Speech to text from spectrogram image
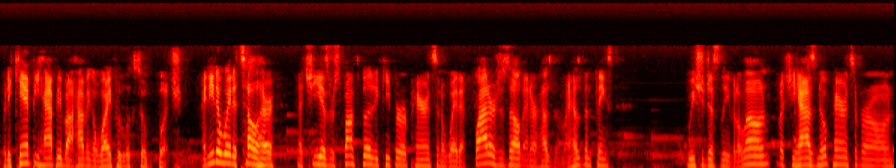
but he can't be happy about having a wife who looks so butch. I need a way to tell her that she has responsibility to keep her appearance in a way that flatters herself and her husband. My husband thinks we should just leave it alone, but she has no parents of her own,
